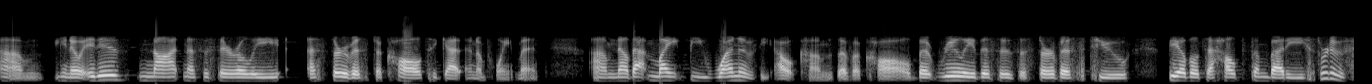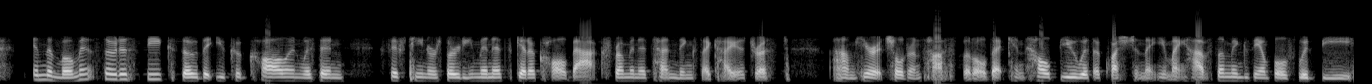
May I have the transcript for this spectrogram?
um, you know, it is not necessarily a service to call to get an appointment. Um, now, that might be one of the outcomes of a call, but really, this is a service to be able to help somebody sort of in the moment, so to speak, so that you could call and within 15 or 30 minutes get a call back from an attending psychiatrist um, here at Children's Hospital that can help you with a question that you might have. Some examples would be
